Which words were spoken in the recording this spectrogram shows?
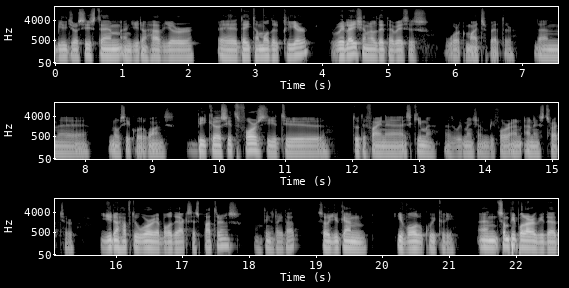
build your system and you don't have your uh, data model clear, relational databases work much better than uh, NoSQL ones because it forces you to to define a schema, as we mentioned before, and, and a structure. you don't have to worry about the access patterns and things like that. So you can evolve quickly. And some people argue that,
